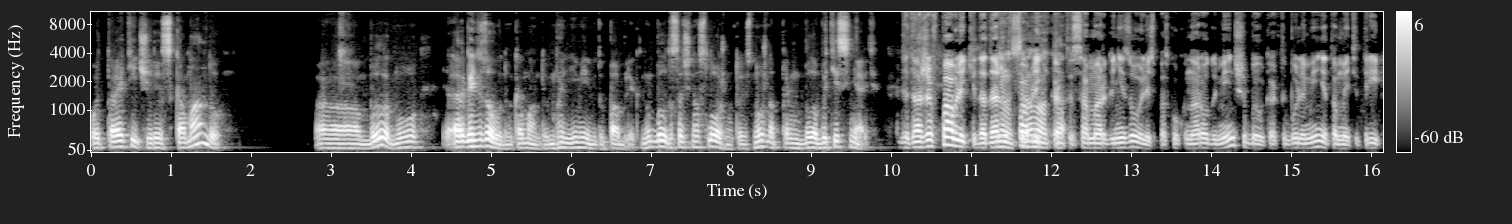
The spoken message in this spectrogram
Вот пройти через команду было, ну, организованную команду, мы не имеем в виду паблик, ну, было достаточно сложно. То есть, нужно прям было вытеснять. Да даже в паблике, да даже не, в паблике как-то та... самоорганизовывались, поскольку народу меньше было, как-то более-менее там эти три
